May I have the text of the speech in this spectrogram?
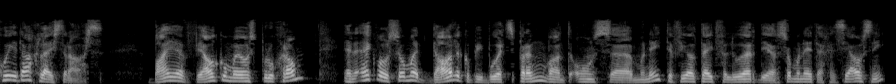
Goeiedag luisteraars. Baie welkom by ons program en ek wil sommer dadelik op die boot spring want ons uh, moet net te veel tyd verloor deur sommer net te gesels nie.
